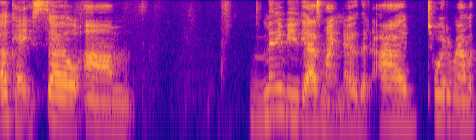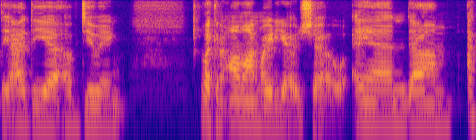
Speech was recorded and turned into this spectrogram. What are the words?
Okay, so um, many of you guys might know that I toyed around with the idea of doing like an online radio show, and um, I,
